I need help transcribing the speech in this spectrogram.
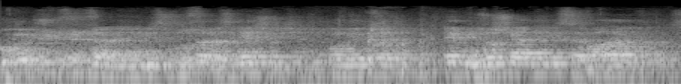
Bugün üçüncüsünü düzenlediğimiz Uluslararası Genç Birlik Kongremize hepiniz hoş geldiniz, sefalar getirdiniz.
